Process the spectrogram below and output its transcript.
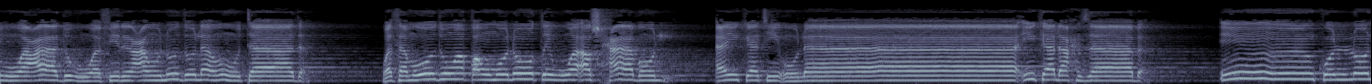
وعاد وفرعون ذو الأوتاد. وثمود وقوم لوط وأصحاب الأيكة أولئك الأحزاب. إن كل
